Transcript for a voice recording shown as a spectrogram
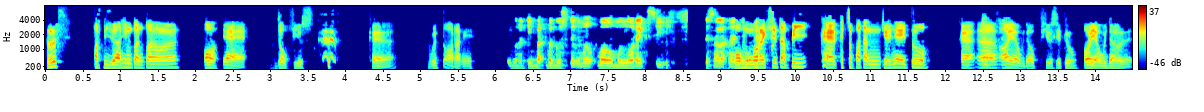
Terus pas dijelasin tanpa oh ya ya, itu obvious. Kayak buat orangnya. Berarti ba- bagus dong mau, mau mengoreksi mau kesalahannya. mengoreksi tapi kayak kecepatan mikirnya itu kayak eh, oh ya udah obvious itu oh ya udah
